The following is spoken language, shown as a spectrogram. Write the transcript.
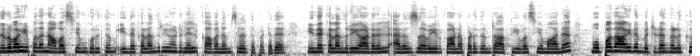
நிர்வகிப்பதன் அவசியம் குறித்தும் இந்த கலந்துரையாடலில் கவனம் செலுத்தப்பட்டது. இந்த கலந்துரையாடலில் அரசு சேவையில் காணப்படுகின்ற அத்தியாவசியமான முப்பதாயிரம் வெற்றிடங்களுக்கு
